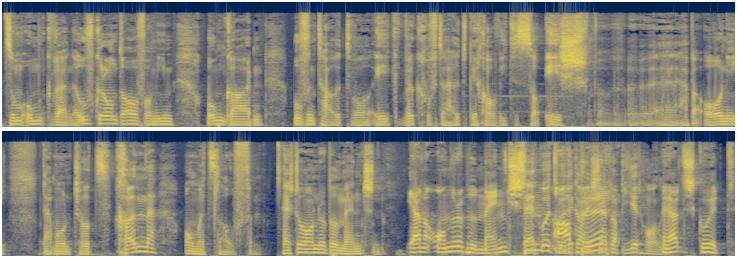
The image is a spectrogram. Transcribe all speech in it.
zum Umgewöhnen. Aufgrund auch von meinem Ungarn-Aufenthalt, wo ich wirklich auf die Welt bekomme, wie das so ist, äh, eben ohne den Mundschutz können, rumzulaufen. Hast du Honorable Menschen? Ja, noch Honorable Menschen. Sehr gut, weil dann aber... kann ich schnell Bier holen. Ja, das ist gut.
